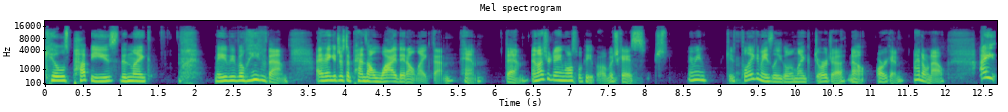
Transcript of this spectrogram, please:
kills puppies, then like maybe believe them. I think it just depends on why they don't like them, him, them. Unless you're dating multiple people, in which case, just, I mean, polygamy is legal in like Georgia, no, Oregon. I don't know. I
